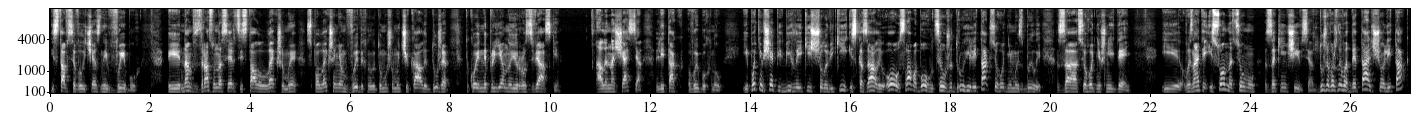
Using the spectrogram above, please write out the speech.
і стався величезний вибух. І нам зразу на серці стало легше. Ми з полегшенням видихнули, тому що ми чекали дуже такої неприємної розв'язки. Але на щастя, літак вибухнув. І потім ще підбігли якісь чоловіки і сказали: О, слава Богу, це вже другий літак сьогодні ми збили за сьогоднішній день. І ви знаєте, і сон на цьому закінчився. Дуже важлива деталь, що літак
